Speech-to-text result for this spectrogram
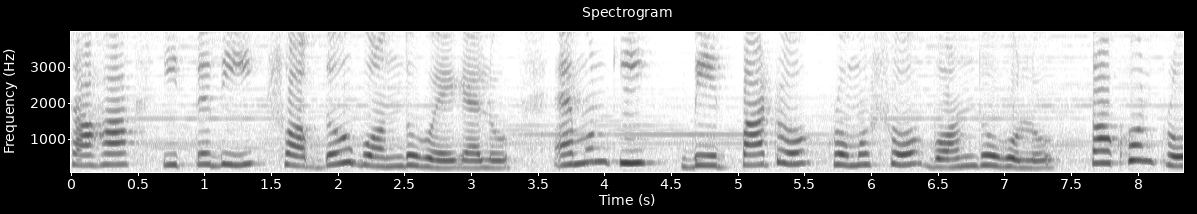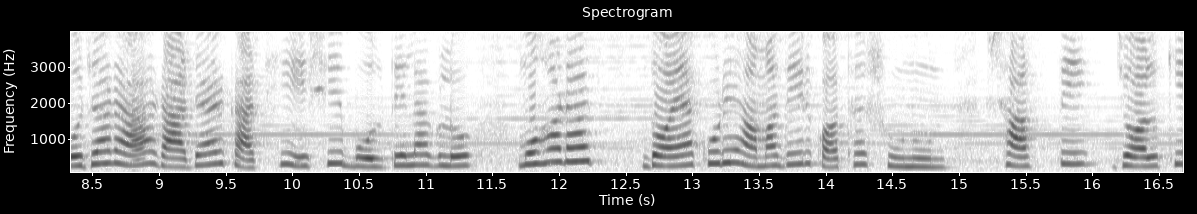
সাহা ইত্যাদি শব্দও বন্ধ হয়ে গেল। এমনকি বেদপাঠও ক্রমশ বন্ধ হলো। তখন প্রজারা রাজার কাছে এসে বলতে লাগল, মহারাজ দয়া করে আমাদের কথা শুনুন। শাস্তে জলকে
